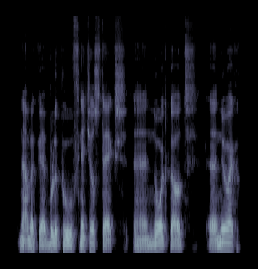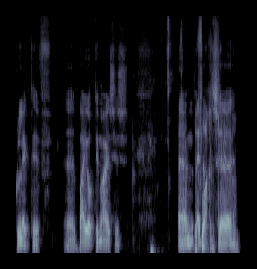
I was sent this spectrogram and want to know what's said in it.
Namelijk Bulletproof, Natural Stacks, Noordcode, Neurohacker Collective, Biooptimizers. Um, de vlaggenschepen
